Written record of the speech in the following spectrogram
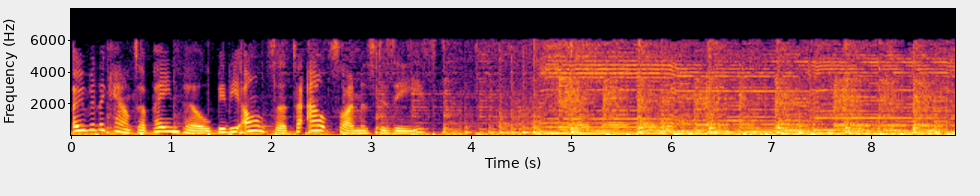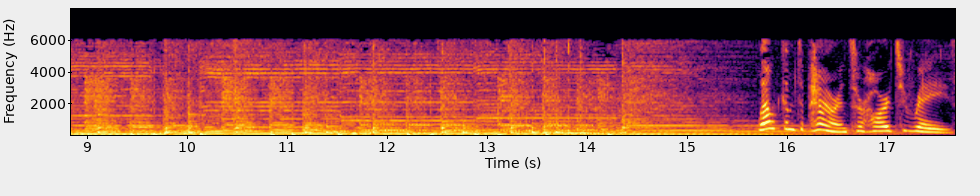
over the counter pain pill be the answer to Alzheimer's disease? Welcome to Parents Are Hard to Raise,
